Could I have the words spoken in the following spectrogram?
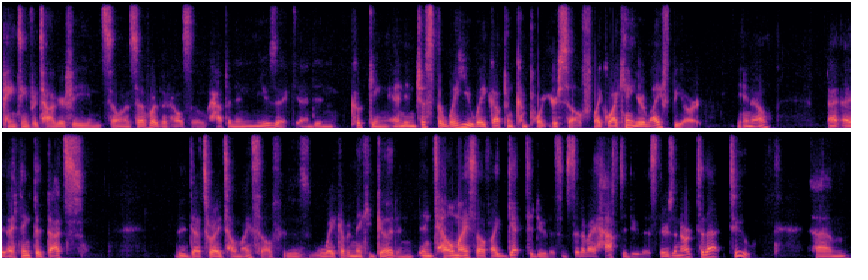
painting, photography, and so on and so forth. But also happen in music and in cooking and in just the way you wake up and comport yourself. Like, why can't your life be art? You know, I, I think that that's that's what I tell myself is wake up and make it good and, and tell myself I get to do this instead of I have to do this. There's an art to that too. Um,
